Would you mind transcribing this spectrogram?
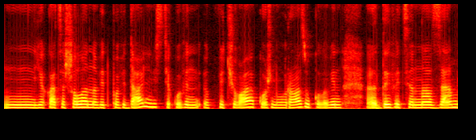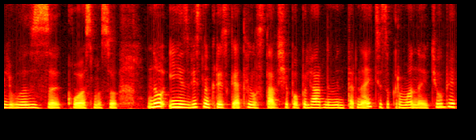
м, яка це шалена відповідальність, яку він відчуває кожного разу, коли він е, дивиться на землю з космосу. Ну і звісно, Кріс Гетвіл став ще популярним в інтернеті, зокрема на Ютубі,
